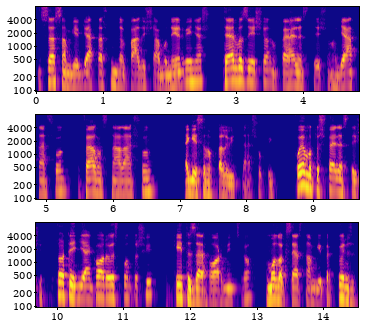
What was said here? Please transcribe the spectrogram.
szerszámgépgyártás minden fázisában érvényes, tervezésen, a fejlesztésen, a gyártáson, a felhasználáson, egészen a felújításokig. Folyamatos fejlesztési stratégiánk arra összpontosít, hogy 2030-ra a mazak szerszámgépek környezeti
